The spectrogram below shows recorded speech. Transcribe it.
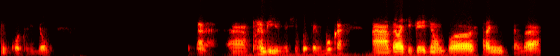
код введем. Так, а, пробили защиту Фейсбука. А, давайте перейдем в страницу, да,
